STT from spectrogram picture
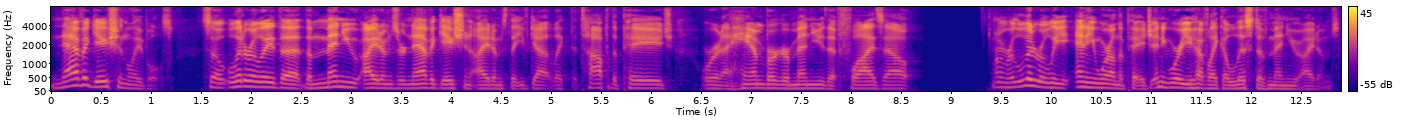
navigation labels. So literally the the menu items or navigation items that you've got like the top of the page or in a hamburger menu that flies out or literally anywhere on the page, anywhere you have like a list of menu items.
